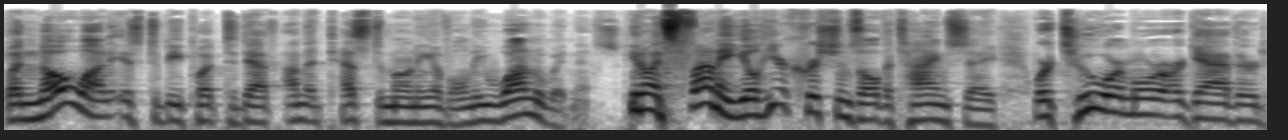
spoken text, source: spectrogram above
But no one is to be put to death on the testimony of only one witness. You know, it's funny, you'll hear Christians all the time say, where two or more are gathered,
